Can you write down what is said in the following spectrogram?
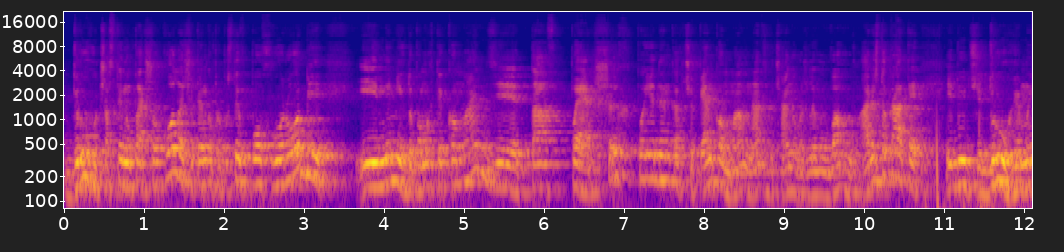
другу частину першого кола Чупенко пропустив по хворобі, і не міг допомогти команді. Та в перших поєдинках Чупенко мав надзвичайно важливу вагу. Аристократи йдуть другими.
